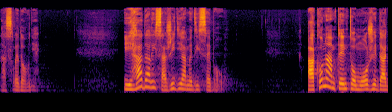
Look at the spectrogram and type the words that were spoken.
nasledovne. I hádali sa Židia medzi sebou. Ako nám tento môže dať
